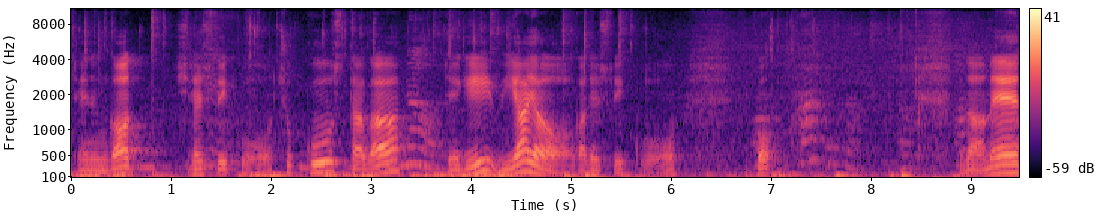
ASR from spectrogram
되는 것이 될 수도 있고 축구 스타가 되기 위하여가 될 수도 있고 있고 그 다음에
